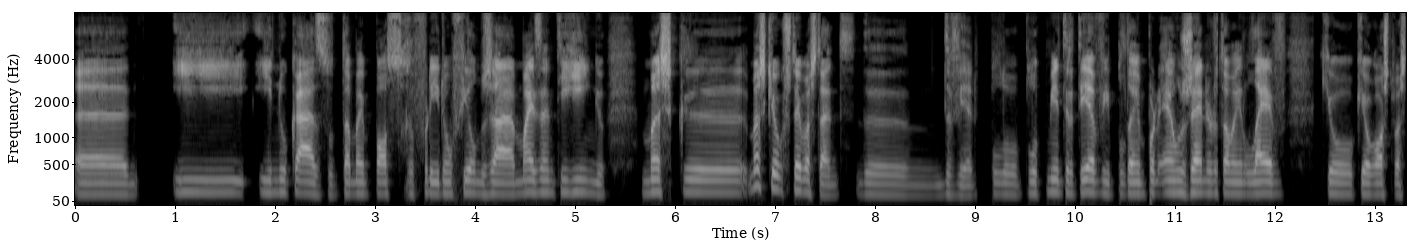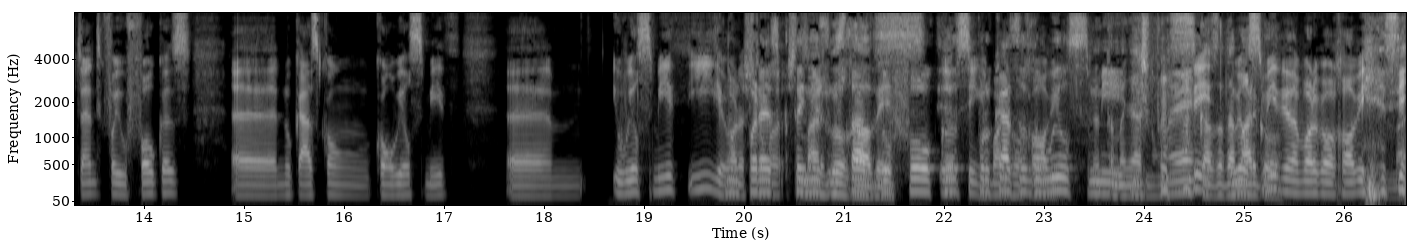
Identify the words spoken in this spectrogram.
Uh, e, e, no caso também posso referir um filme já mais antiguinho, mas que, mas que eu gostei bastante de, de ver, pelo, pelo que me entreteve e pelo, é um género também leve que eu, que eu gosto bastante, que foi o Focus, uh, no caso com, com Will Smith. Um, o Will Smith e agora não parece que tenhas gostado Robbie. do Focus uh, sim, por causa do Will Smith. Eu também acho que é? sim, por causa da Will Margot. Smith e da Margot Robbie. Sim,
